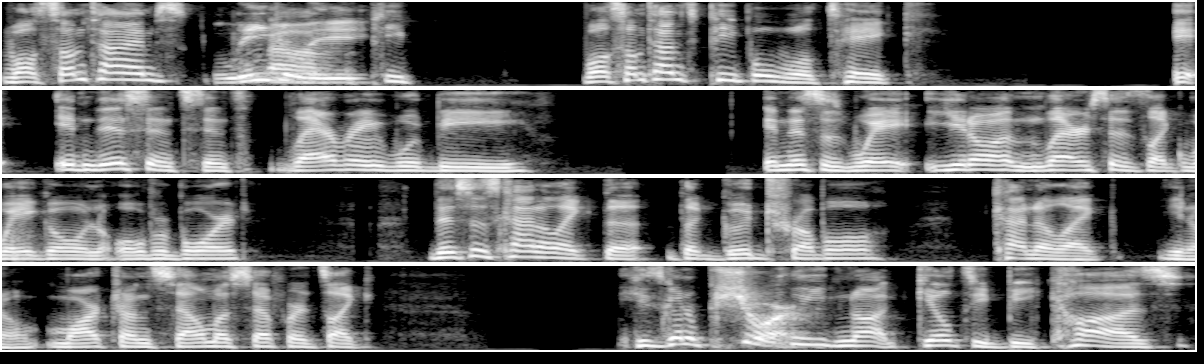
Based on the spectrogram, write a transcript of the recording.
well sometimes legally, um, peop- well sometimes people will take it in this instance larry would be and this is way you know and larry says like way going overboard. This is kind of like the the good trouble kind of like you know march on selma stuff where it's like he's gonna sure, plead not guilty because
